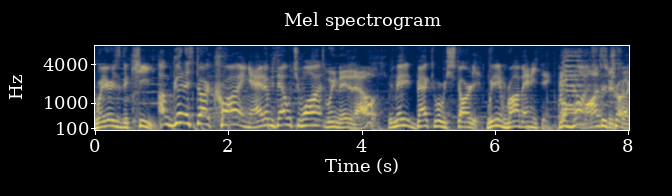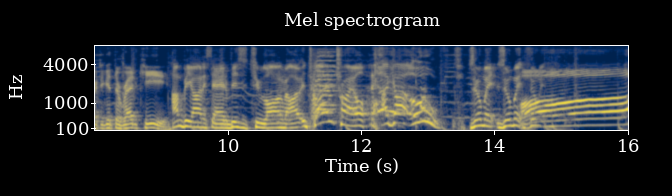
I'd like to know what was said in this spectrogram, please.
where's the key? I'm gonna start crying, Adam. Is that what you want? We made it out? We made it back to where we started. We didn't rob anything. A Monster truck to get the red key. I'm be honest, Adam. This is too long. Uh, Time trial. I got oofed. Zoom it. Zoom it. Zoom it.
